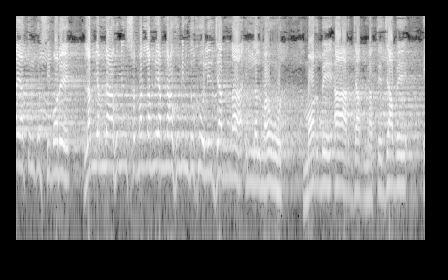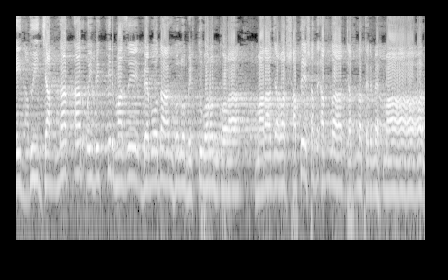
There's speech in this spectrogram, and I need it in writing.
আয়াতুল কুরসি পড়ে, লাম ইয়ামনাহু মিন মান লাম ইয়ামনাহু মিন দুখুলিল জান্নাহ ইল্লাল মাউত মরবে আর জান্নাতে যাবে। এই দুই জান্নাত আর ওই ব্যক্তির মাঝে ব্যবধান হলো মৃত্যুবরণ করা, মারা যাওয়ার সাথে সাথে আল্লাহর জান্নাতের মেহমান।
